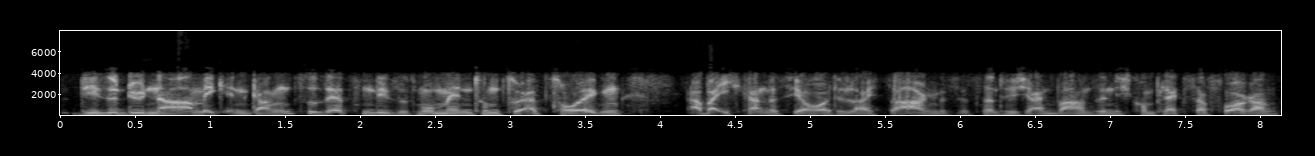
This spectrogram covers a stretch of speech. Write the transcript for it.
diese Dynamik in Gang zu setzen, dieses Momentum zu erzeugen. Aber ich kann das hier heute leicht sagen, das ist natürlich ein wahnsinnig komplexer Vorgang.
